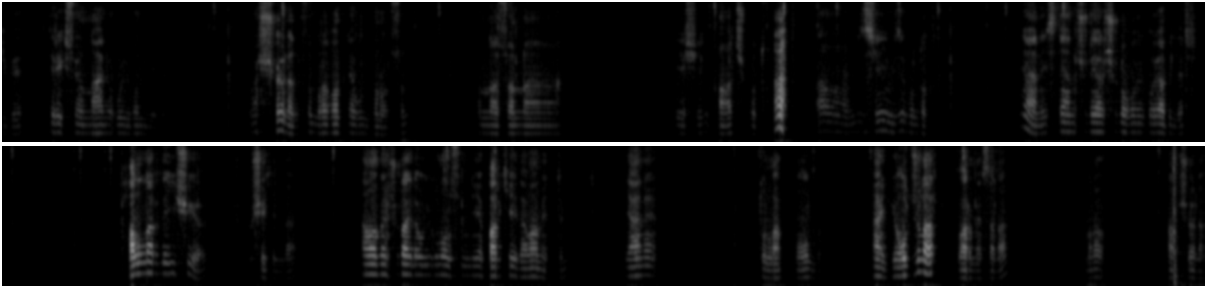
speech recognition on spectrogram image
gibi. Direksiyonla hani uygun gibi. Ama şöyle dursun. Bura komple uygun olsun. Ondan sonra yeşil ağaç. Hah, tamam biz şeyimizi bulduk. Yani isteyen şuraya şu logoyu koyabilir. Halılar değişiyor. Bu şekilde. Ama ben şurayla uygun olsun diye parkeye devam ettim. Yani dur lan ne oldu? Ha yolcular var mesela. Buna tamam şöyle.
